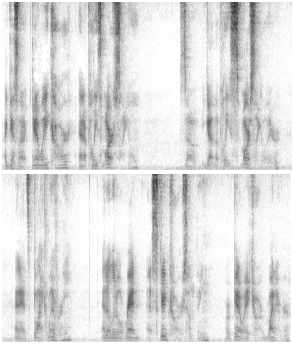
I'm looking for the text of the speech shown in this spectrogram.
I guess a getaway car and a police motorcycle. So, you got the police motorcycle there, and it's black livery, and a little red escape car or something, or getaway car, whatever.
